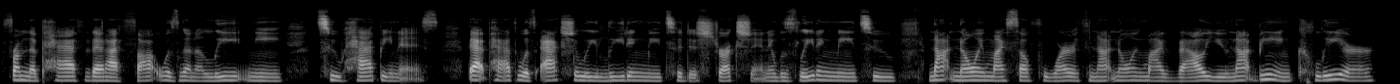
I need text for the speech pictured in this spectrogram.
from the path that I thought was going to lead me to happiness. That path was actually leading me to destruction. It was leading me to not knowing my self worth, not knowing my value, not being clear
